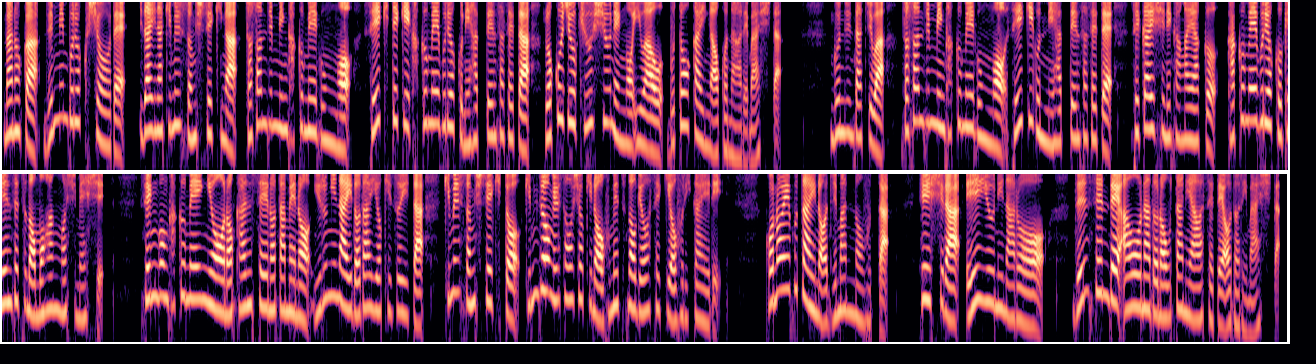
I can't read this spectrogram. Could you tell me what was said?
7日、人民武力省で、偉大なキミルソン主席が、朝鮮人民革命軍を正規的革命武力に発展させた69周年を祝う舞踏会が行われました。軍人たちは、朝鮮人民革命軍を正規軍に発展させて、世界史に輝く革命武力建設の模範を示し、戦後革命業の完成のための揺るぎない土台を築いた、キム・イルソン主席とキム・ジョン・イル総書記の不滅の業績を振り返り、この絵舞台の自慢の歌、兵士ら英雄になろう、前線で会おうなどの歌に合わせて踊りました。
